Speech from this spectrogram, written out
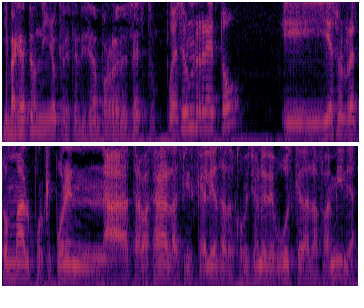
Imagínate un niño que le estén diciendo por redes esto. Puede ser un reto y es un reto malo porque ponen a trabajar a las fiscalías, a las comisiones de búsqueda, a la familia.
